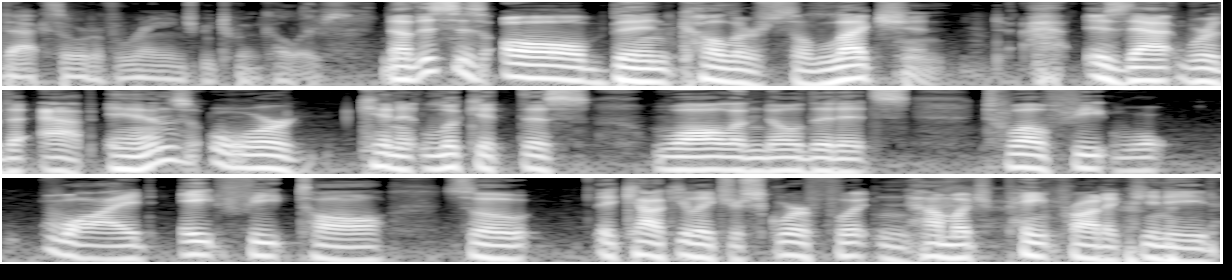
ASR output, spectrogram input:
that sort of range between colors. Now, this has all been color selection. Is that where the app ends, or can it look at this wall and know that it's 12 feet w- wide, 8 feet tall? So it calculates your square foot and how much paint product you need.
